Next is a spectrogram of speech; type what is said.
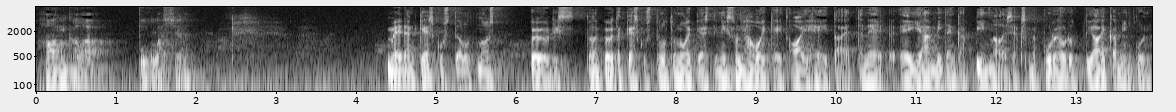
hankala puhua siellä? Meidän keskustelut noissa pöydissä, pöytäkeskustelut on oikeasti, niissä on ihan oikeita aiheita, että ne ei jää mitenkään pinnalliseksi. Me pureuduttiin aika niin kuin,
